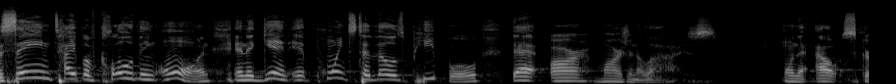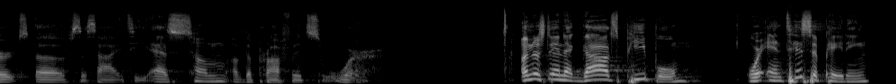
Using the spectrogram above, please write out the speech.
the same type of clothing on. And again, it points to those people that are marginalized on the outskirts of society, as some of the prophets were. Understand that God's people were anticipating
